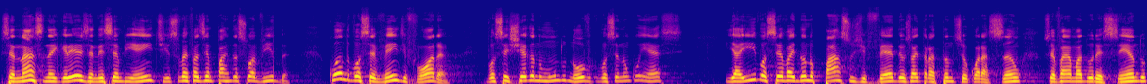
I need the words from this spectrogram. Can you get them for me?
Você nasce na igreja, nesse ambiente, isso vai fazer parte da sua vida. Quando você vem de fora, você chega no mundo novo que você não conhece. E aí você vai dando passos de fé, Deus vai tratando seu coração, você vai amadurecendo,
